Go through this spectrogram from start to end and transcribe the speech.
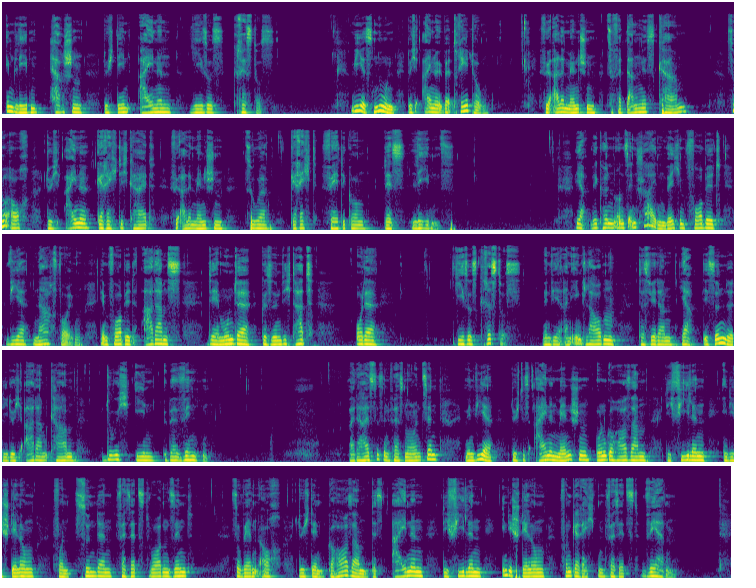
im Leben herrschen durch den einen Jesus Christus. Wie es nun durch eine Übertretung für alle Menschen zur Verdammnis kam, so auch durch eine Gerechtigkeit für alle Menschen zur Gerechtfertigung des Lebens. Ja, wir können uns entscheiden, welchem Vorbild wir nachfolgen. Dem Vorbild Adams, der munter gesündigt hat, oder Jesus Christus. Wenn wir an ihn glauben, dass wir dann, ja, die Sünde, die durch Adam kam, durch ihn überwinden. Weiter heißt es in Vers 19, wenn wir durch des einen Menschen Ungehorsam die vielen in die Stellung von Sündern versetzt worden sind, so werden auch durch den Gehorsam des einen die vielen in die Stellung von Gerechten versetzt werden.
